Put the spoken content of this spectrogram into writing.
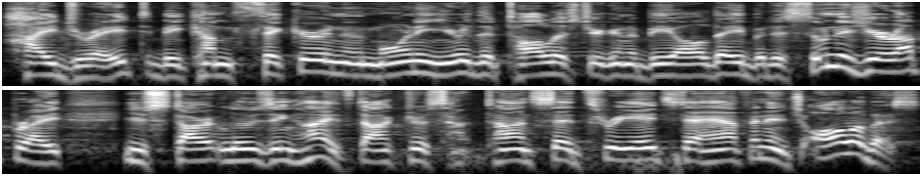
hydrate, to become thicker. And in the morning, you're the tallest you're going to be all day. But as soon as you're upright, you start losing height. Dr. Tan said 3 eighths to half an inch. All of us.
